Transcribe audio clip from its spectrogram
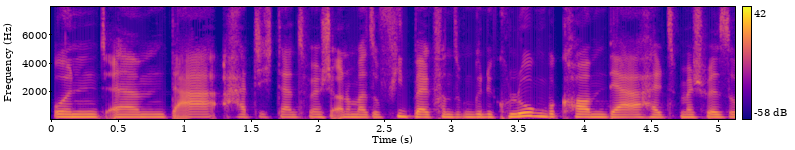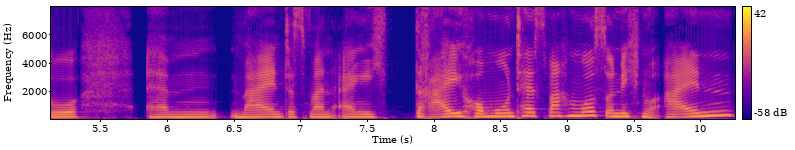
Und ähm, da hatte ich dann zum Beispiel auch nochmal so Feedback von so einem Gynäkologen bekommen, der halt zum Beispiel so ähm, meint, dass man eigentlich drei Hormontests machen muss und nicht nur einen,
